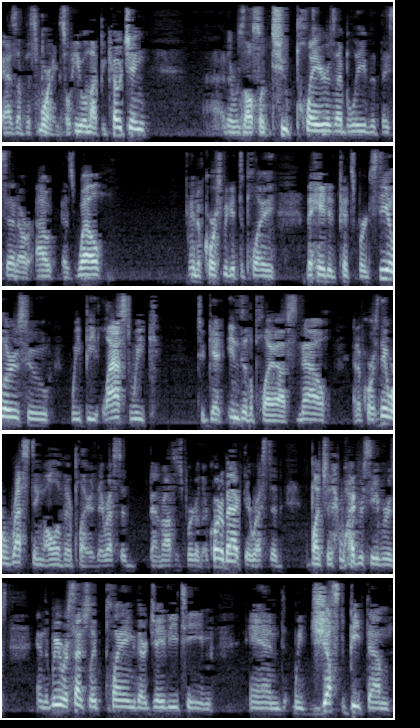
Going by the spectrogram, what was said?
as of this morning. So he will not be coaching. Uh, there was also two players, I believe, that they said are out as well. And of course, we get to play the hated Pittsburgh Steelers, who we beat last week to get into the playoffs now. And of course, they were resting all of their players. They rested Ben Roethlisberger, their quarterback. They rested a bunch of their wide receivers. And we were essentially playing their JV team, and we just beat them.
